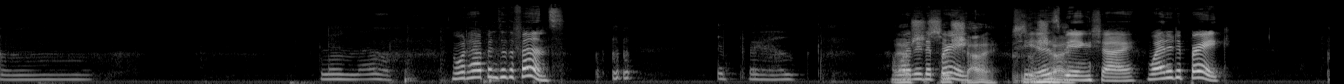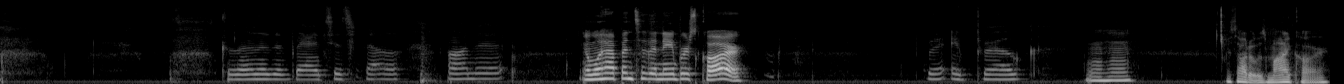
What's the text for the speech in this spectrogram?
Um, I don't know. What happened to the fence? It broke. Why Wow, did she's it so break? shy. She So is shy. being shy. Why did it break? Because one of the branches fell on it. And what happened to the neighbor's car? It broke. Mhm. I thought it was my car.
